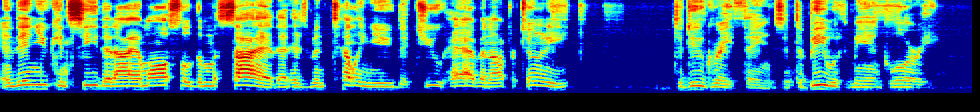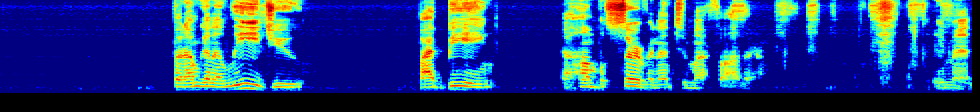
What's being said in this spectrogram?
And then you can see that I am also the Messiah that has been telling you that you have an opportunity to do great things and to be with me in glory. But I'm going to lead you by being a humble servant unto my Father. Amen.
